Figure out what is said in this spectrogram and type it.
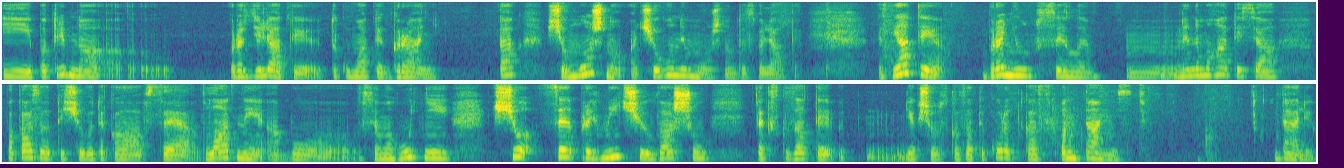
І потрібно розділяти таку мати грань, так, що можна, а чого не можна дозволяти. Зняти броню сили, не намагатися показувати, що ви така все владний або всемогутній, що це пригничує вашу, так сказати, якщо сказати коротко, спонтанність. Далі.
